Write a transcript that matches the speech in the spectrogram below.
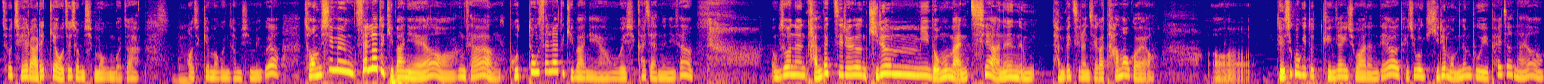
저 제일 아래 게 어제 점심 먹은 거다. 음. 어저께 먹은 점심이고요. 점심은 샐러드 기반이에요. 항상 보통 샐러드 기반이에요. 외식하지 않는 이상. 우선은 단백질은 기름이 너무 많지 않은 음, 단백질은 제가 다 먹어요. 어, 돼지고기도 굉장히 좋아하는데요. 돼지고기 기름 없는 부위 팔잖아요.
